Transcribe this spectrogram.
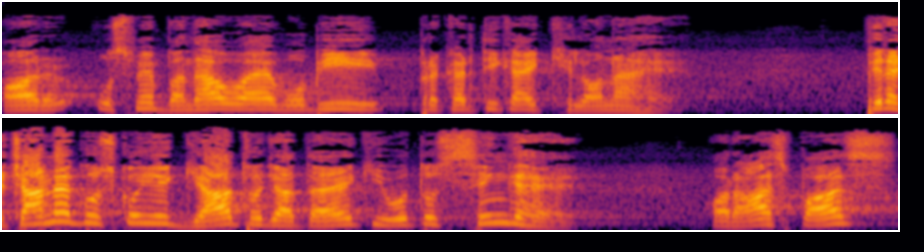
और उसमें बंधा हुआ है, वो भी प्रकृति का एक खिलौना है। फिर अचानक उसको ये ज्ञात हो जाता है कि वो तो सिंह है और आसपास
